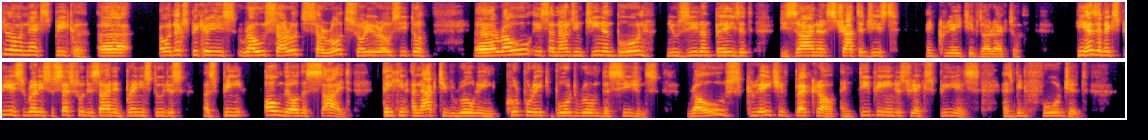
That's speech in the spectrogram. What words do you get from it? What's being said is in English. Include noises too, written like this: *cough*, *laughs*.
to our next speaker. Uh, our next speaker is Raul Sarrot. Sarrot, sorry, Raulcito. Uh, Raul is an Argentinian-born, New Zealand-based designer, strategist, and creative director. He has an experience running successful design and branding studios as being on the other side, taking an active role in corporate boardroom decisions. Raul's creative background and deep industry experience has been forged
